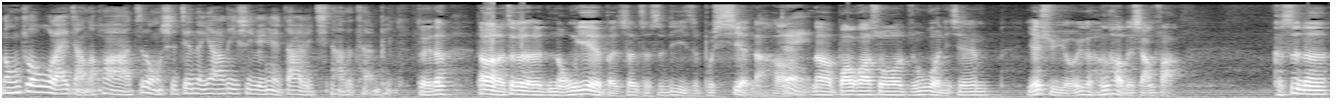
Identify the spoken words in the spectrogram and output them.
农作物来讲的话，这种时间的压力是远远大于其他的产品。对，但当然了，这个农业本身只是例子不限呐，哈。对那包括说，如果你今天也许有一个很好的想法，可是呢，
